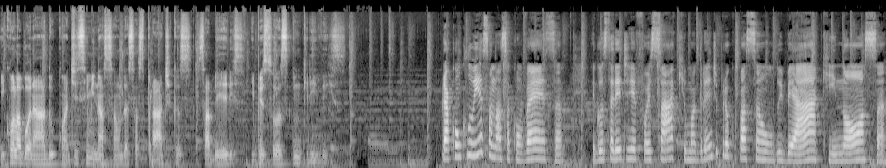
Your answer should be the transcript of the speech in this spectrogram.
e colaborado com a disseminação dessas práticas, saberes e pessoas incríveis. Para concluir essa nossa conversa, eu gostaria de reforçar que uma grande preocupação do IBEAC, nossa,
